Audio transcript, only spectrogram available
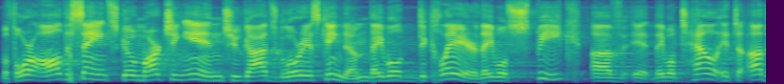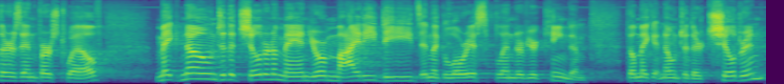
before all the saints go marching into God's glorious kingdom, they will declare, they will speak of it, they will tell it to others in verse 12. Make known to the children of man your mighty deeds and the glorious splendor of your kingdom. They'll make it known to their children,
